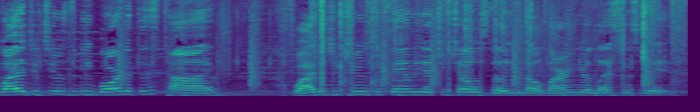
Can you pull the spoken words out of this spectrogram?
why did you choose to be born at this time? Why did you choose the family that you chose to, you know, learn your lessons with?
